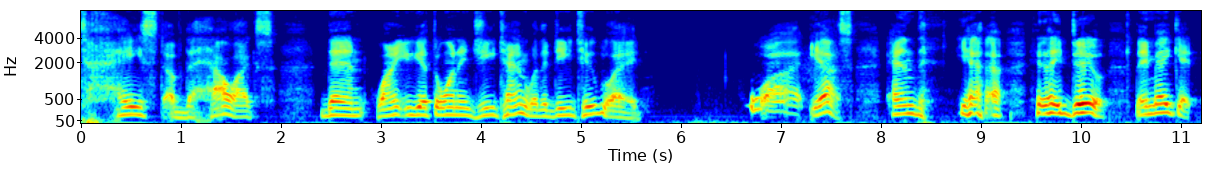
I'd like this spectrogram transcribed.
taste of the Hellx, then why don't you get the one in G10 with a D2 blade? What? Yes. And yeah, they do. They make it.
